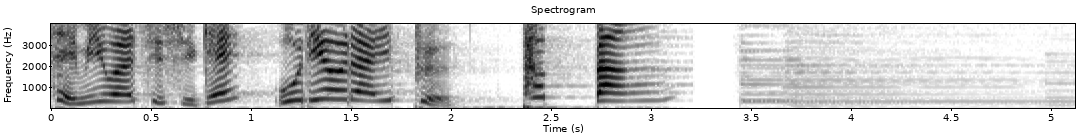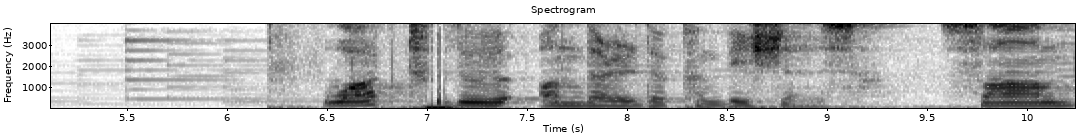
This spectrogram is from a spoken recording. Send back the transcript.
재미와 지식의 오디오 라이프 팝빵 What to do under the conditions. Psalm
